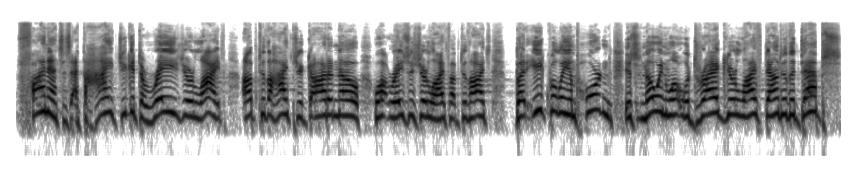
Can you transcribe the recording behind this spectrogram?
finances at the height. You get to raise your life up to the heights. You got to know what raises your life up to the heights. But equally important is knowing what will drag your life down to the depths.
